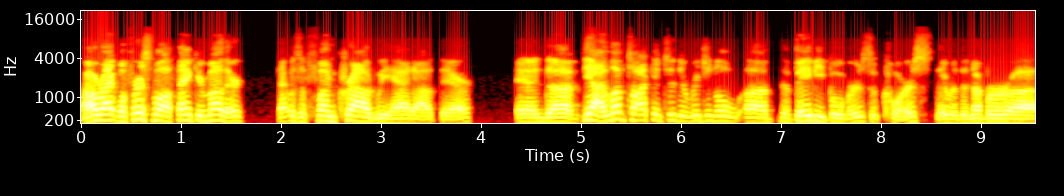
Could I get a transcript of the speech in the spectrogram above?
All right. Well, first of all, thank your mother. That was a fun crowd we had out there. And uh, yeah, I love talking to the original, uh, the baby boomers, of course. They were the number, uh,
